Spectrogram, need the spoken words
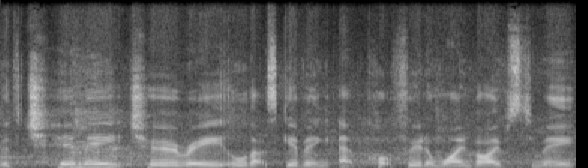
with chimichurri. Oh, that's giving Epcot food and wine vibes to me.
